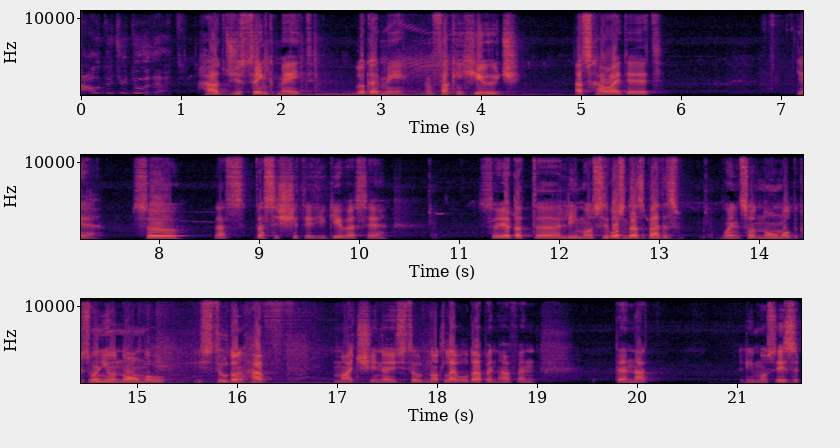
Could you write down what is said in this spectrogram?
how did you do that? How did you think, mate? Look at me. I'm fucking huge. That's how I did it. Yeah. So that's that's the shit that you give us, yeah. So yeah, that uh, Limos, it wasn't as bad as when it's on normal because when you're normal, you still don't have much, you know, you're still not leveled up enough, and then that Limos is a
